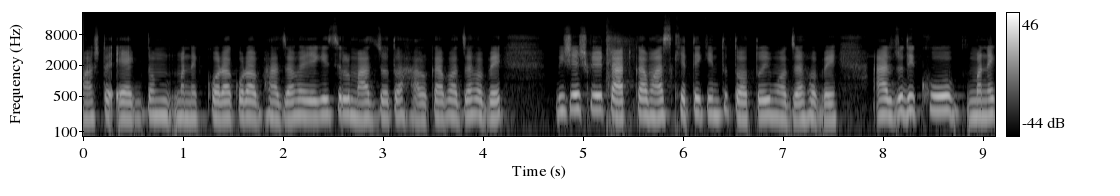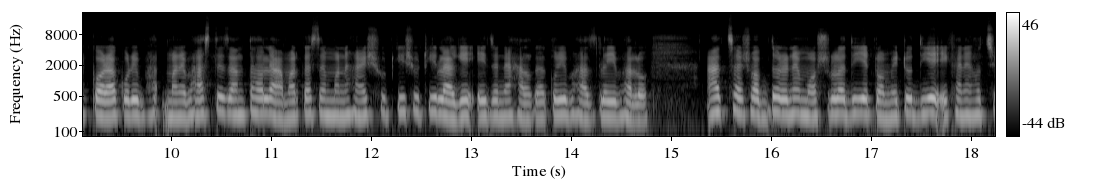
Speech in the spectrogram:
মাছটা একদম মানে কড়া কড়া ভাজা হয়ে গিয়েছিল, মাছ যত হালকা ভাজা হবে বিশেষ করে টাটকা মাছ খেতে কিন্তু ততই মজা হবে। আর যদি খুব মানে কড়া করে মানে ভাজতে যান তাহলে আমার কাছে মনে হয় শুটকি শুটকি লাগে, এই জন্য হালকা করে ভাজলেই ভালো। আচ্ছা সব ধরনের মশলা দিয়ে, টমেটো দিয়ে এখানে হচ্ছে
